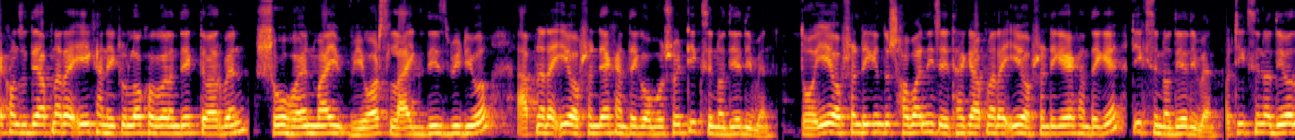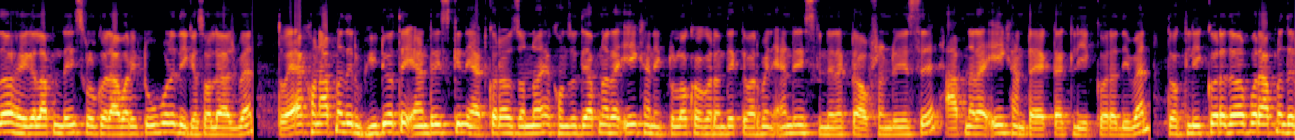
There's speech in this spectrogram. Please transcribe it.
এখন যদি আপনারা এইখানে একটু লক্ষ্য করেন, দেখতে পারবেন show when my viewers like this video আপনারা এই অপশনটি এখান থেকে অবশ্যই টিক চিহ্ন দিয়ে দিবেন। তো এই অপশনটি কিন্তু সবার নিচেই থাকে। আপনারা এই অপশনটিকে এখান থেকে টিক চিহ্ন দিয়ে দিবেন। তো টিক চিহ্ন দিয়ে দেওয়া হয়ে গেলে আপনারা স্ক্রল করে আবার একটু উপরের দিকে চলে আসবেন। তো এখন আপনাদের ভিডিওতে অ্যান্ড্রয়েড স্ক্রিন অ্যাড করার জন্য এখন যদি আপনারা এইখানে একটু লক্ষ্য করেন, দেখতে পারবেন অ্যান্ড্রয়েড স্ক্রিনের একটা অপশন রয়েছে। আপনারা এইখানটায় একটা ক্লিক করে দিবেন। তো ক্লিক করে দেওয়ার পরে আপনাদের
